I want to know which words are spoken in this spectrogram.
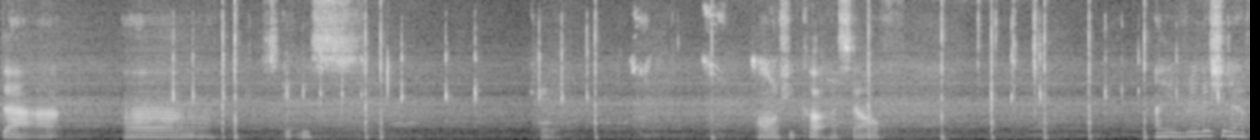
that uh, let's get this. Okay. Oh, she cut herself. I really should have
